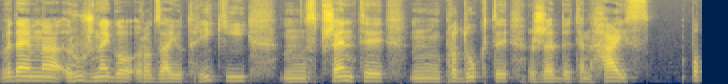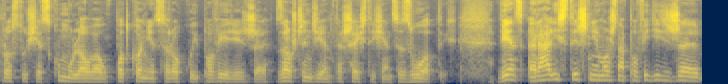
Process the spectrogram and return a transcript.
wydałem na różnego rodzaju triki, mm, sprzęty, mm, produkty, żeby ten hajs po prostu się skumulował pod koniec roku i powiedzieć, że zaoszczędziłem te 6 tysięcy złotych. Więc realistycznie można powiedzieć, że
